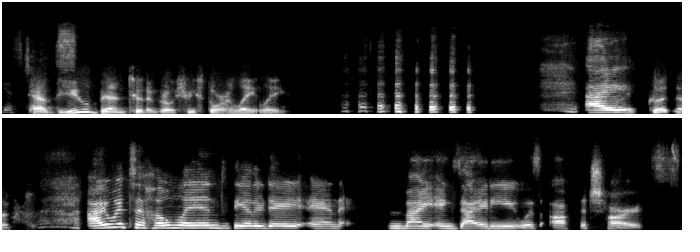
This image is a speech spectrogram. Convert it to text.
Yes, James. Have you been to the grocery store lately? I My goodness. I went to Homeland the other day and my anxiety was off the charts.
